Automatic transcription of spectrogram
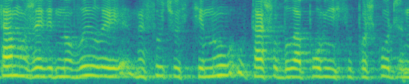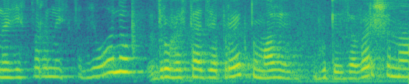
Там вже відновили несучу стіну, та що була повністю пошкоджена зі сторони стадіону. Друга стадія проєкту має бути завершена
